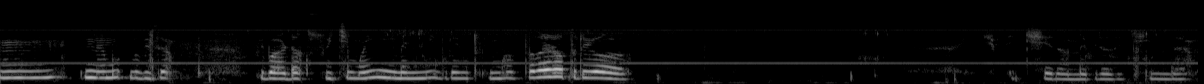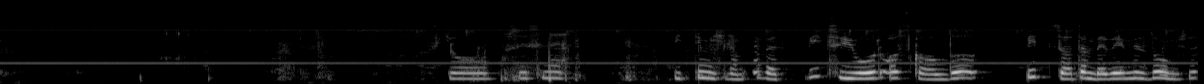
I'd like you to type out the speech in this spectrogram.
Hmm, ne mutlu bize. Bir bardak su içeyim. Ay ben niye buraya oturayım? Hastalar oturuyor. Pet şişeden de biraz içeyim de. Ya bu ses ne? Bitti mi işlem? Evet bitiyor. Az kaldı. Bitti zaten bebeğimiz doğmuştu.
